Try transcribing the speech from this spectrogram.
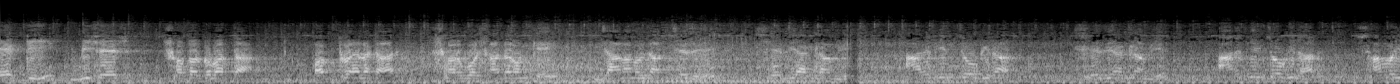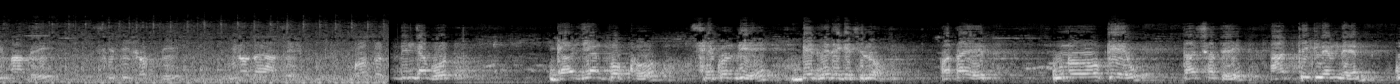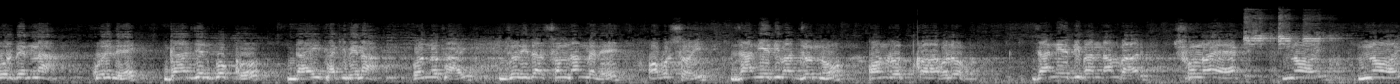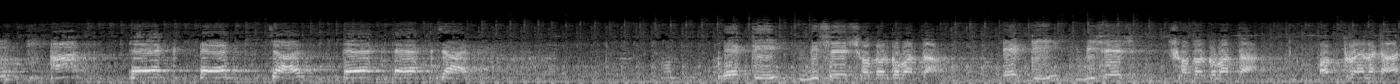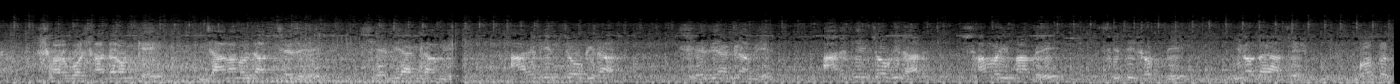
একটি বিশেষ সতর্কবার্তা। অত্র এলাকার সর্বসাধারণকে জানানো যাচ্ছে যে সেদিয়া গ্রামে আরবিন চৌকিদার সেদিয়া গ্রামে আরবিন চৌকিদার সাময়িকভাবে স্মৃতিশক্তি হীনতায় আছে। গত দিন যাবৎ গার্জিয়ান পক্ষ সেকল দিয়ে বেঁধে রেখেছিল। অতএব কোনো কেউ তার সাথে আর্থিক লেনদেন করবেন না। করিলে গার্জেন পক্ষ দায়ী থাকিবে না। অন্যথায় যদি তার সন্ধান মেলে, অবশ্যই জানিয়ে দিবার জন্য অনুরোধ করা হলো। জানিয়ে দিবার নাম্বার শূন্য এক নয় নয় আট এক এক চার এক এক চার। একটি বিশেষ সতর্কবার্তা। একটি বিশেষ সতর্কবার্তা। অত্র এলাকার সর্বসাধারণকে জানানো যাচ্ছে যে সেদিয়া গ্রামে আরবিন চৌকিদার, সেদিয়া গ্রামে আরবিন চৌকিদার সাময়িকভাবে স্মৃতিশক্তি হীনতায় আছে। গত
